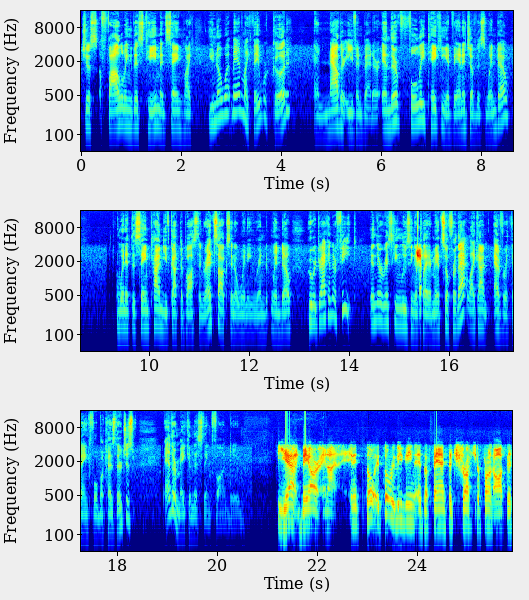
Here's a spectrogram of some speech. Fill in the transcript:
just following this team and saying, like, you know what, man? Like, they were good and now they're even better. And they're fully taking advantage of this window. When at the same time you've got the Boston Red Sox in a winning window who are dragging their feet and they're risking losing a player, man. So for that, like I'm ever thankful because they're just man, they're making this thing fun, dude. Yeah, they are, and I and it's so it's so relieving as a fan to trust your front office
